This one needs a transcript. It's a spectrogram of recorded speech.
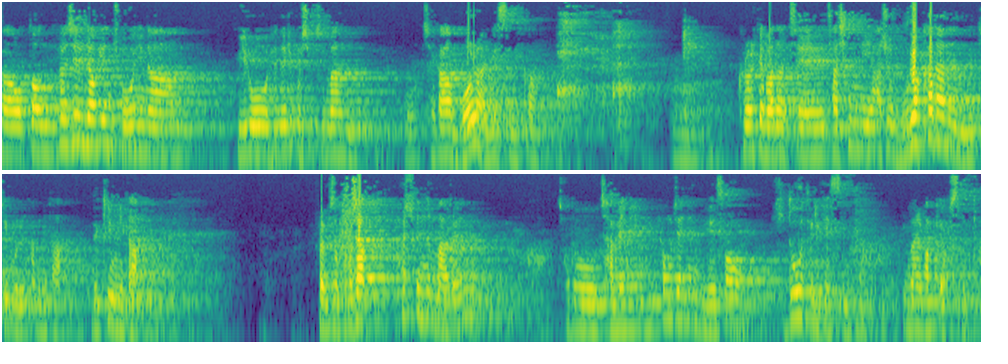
제가 어떤 현실적인 조언이나 위로해드리고 싶지만, 뭐 제가 뭘 알겠습니까? 어, 그럴 때마다 제 자신이 아주 무력하다는 느낌을 합니다. 느낍니다. 그러면서 고작 할 수 있는 말은 저도 자매님, 형제님 위해서 기도드리겠습니다. 이 말밖에 없습니다.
